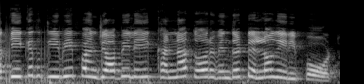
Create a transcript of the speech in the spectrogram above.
ਹਕੀਕਤ ਟੀਵੀ ਪੰਜਾਬੀ ਲਈ ਖੰਨਾ ਤੋਂ ਰਵਿੰਦਰ ਢਿੱਲੋਂ ਦੀ ਰਿਪੋਰਟ।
